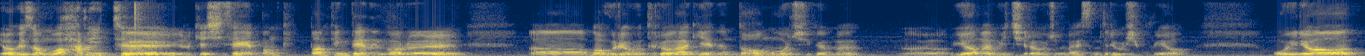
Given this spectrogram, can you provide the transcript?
여기서 뭐 하루 이틀 이렇게 시세가 펌핑, 펌핑 되는 거를 어, 먹으려고 들어가기에는 너무 지금은 어, 위험한 위치라고 좀 말씀드리고 싶고요. 오히려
